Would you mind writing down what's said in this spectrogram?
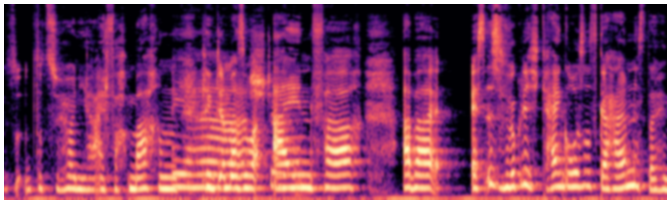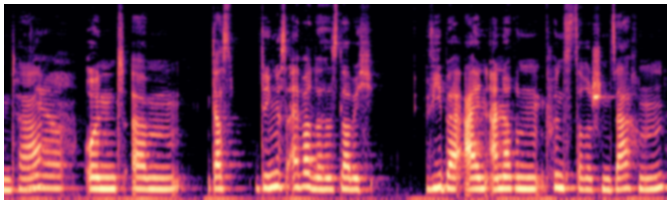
so, so zu hören, ja, einfach machen. Ja, Klingt immer so stimmt. einfach. Aber es ist wirklich kein großes Geheimnis dahinter. Ja. Und ähm, das Ding ist einfach, das ist, glaube ich, wie bei allen anderen künstlerischen Sachen,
